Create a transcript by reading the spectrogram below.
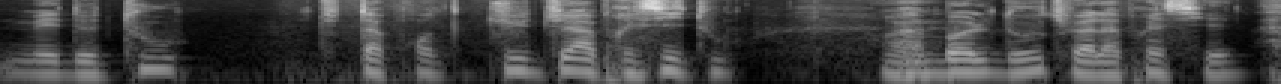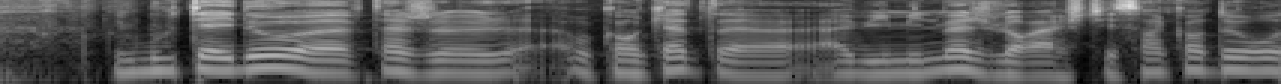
mais de tout, tu t'apprends, tu, tu apprécies tout. Ouais. Un bol d'eau, tu vas l'apprécier. Une bouteille d'eau, euh, je- au 4, euh, à 8000 mètres, je l'aurais acheté 50 euros.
